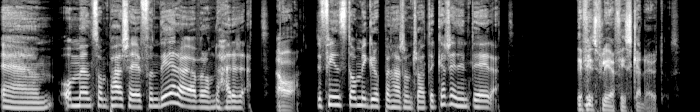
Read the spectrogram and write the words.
Ehm, och men som Per säger, fundera över om det här är rätt. Ja, Det finns de i gruppen här som tror att det kanske inte är rätt. det finns fler fiskar där ute också.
